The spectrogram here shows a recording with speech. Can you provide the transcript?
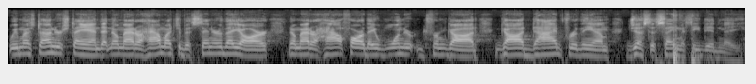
we must understand that no matter how much of a sinner they are, no matter how far they wandered from God, God died for them just the same as He did me.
